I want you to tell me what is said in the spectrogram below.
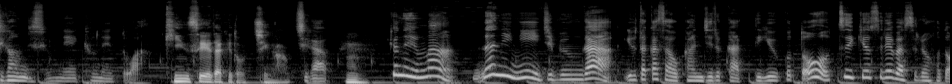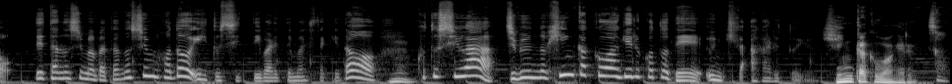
違うんですよね去年とは。金星だけど違う。違う、うん、去年は何に自分が豊かさを感じるかっていうことを追求すればするほどで楽しめば楽しむほどいい年って言われてましたけど、うん、今年は自分の品格を上げることで運気が上がるという。品格を上げる。そう。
